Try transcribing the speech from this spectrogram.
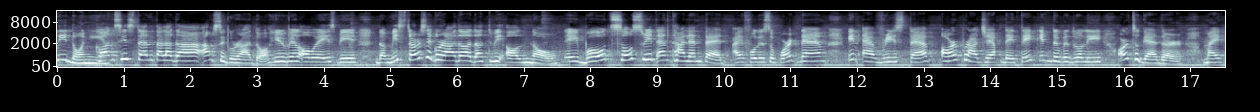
ni Donnie. Consistent talaga ang sigurado. He will always be the Mr. Sigurado that we all know. They both so sweet and talented. I fully support them in every step or project they take individually or together. May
